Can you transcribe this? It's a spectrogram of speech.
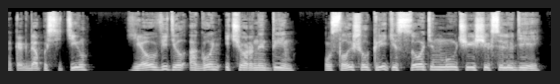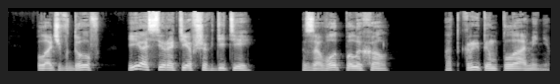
А когда посетил, я увидел огонь и черный дым, услышал крики сотен мучающихся людей, плач вдов и осиротевших детей. Завод полыхал открытым пламенем.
